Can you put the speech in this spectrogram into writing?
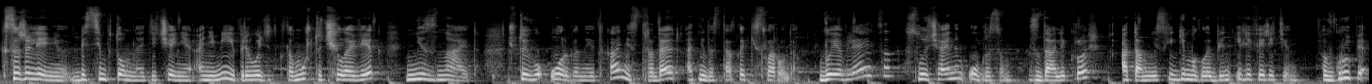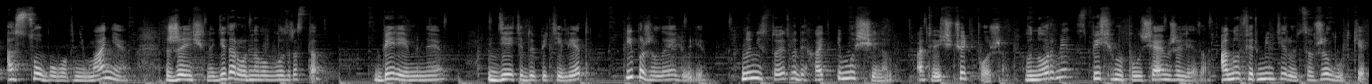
К сожалению, бессимптомное течение анемии приводит к тому, что человек не знает, что его органы и ткани страдают от недостатка кислорода. Выявляется случайным образом. Сдали кровь, а там низкий гемоглобин или ферритин. В группе особого внимания женщины детородного возраста, беременные, дети до 5 лет и пожилые люди. Но не стоит выдыхать и мужчинам. Отвечу чуть позже. В норме с пищей мы получаем железо. Оно ферментируется в желудке,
